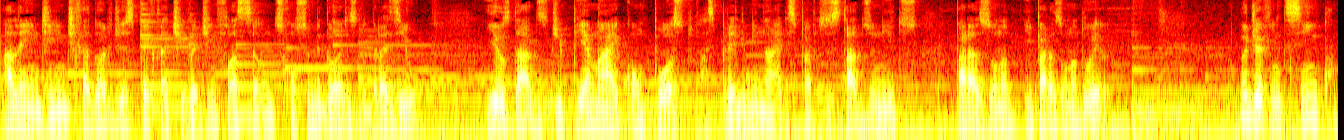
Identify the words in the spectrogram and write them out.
além de indicador de expectativa de inflação dos consumidores no Brasil e os dados de PMI composto, as preliminares para os Estados Unidos para a zona, e para a zona do euro. No dia 25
